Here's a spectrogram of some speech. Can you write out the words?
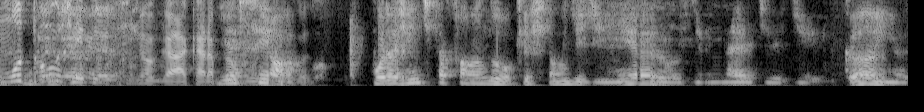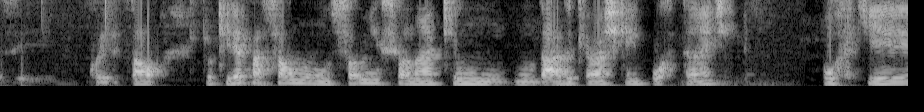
isso mudou o jeito de se jogar, cara, E pra alguns assim, ó, jogos. Por a gente estar falando questão de dinheiro, de, né, de, de ganhos e coisa e tal, eu queria passar um, só mencionar aqui um, um dado que eu acho que é importante, porque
